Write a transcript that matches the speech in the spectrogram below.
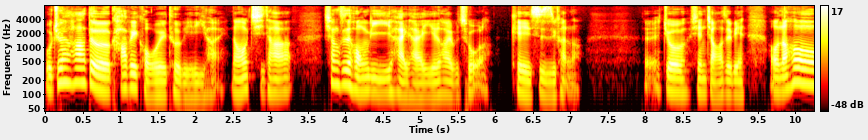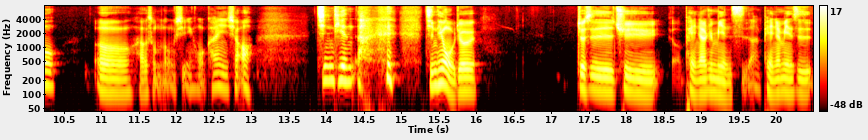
我觉得它的咖啡口味特别厉害，然后其他。像是红梨海苔也都还不错了，可以试试看了。对，就先讲到这边哦。然后，呃，还有什么东西？我看一下哦。今天，今天我就就是去陪人家去面试啊。陪人家面试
